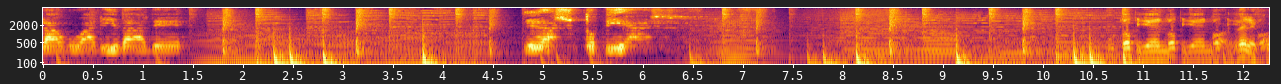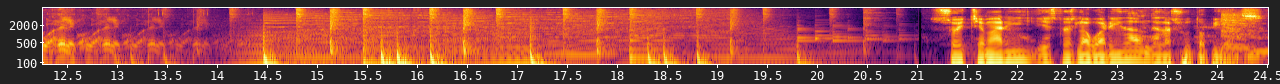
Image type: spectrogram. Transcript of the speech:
La guarida de las utopías. Utopien, utopien. Soy Chemari y esto es la guarida de las utopías.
